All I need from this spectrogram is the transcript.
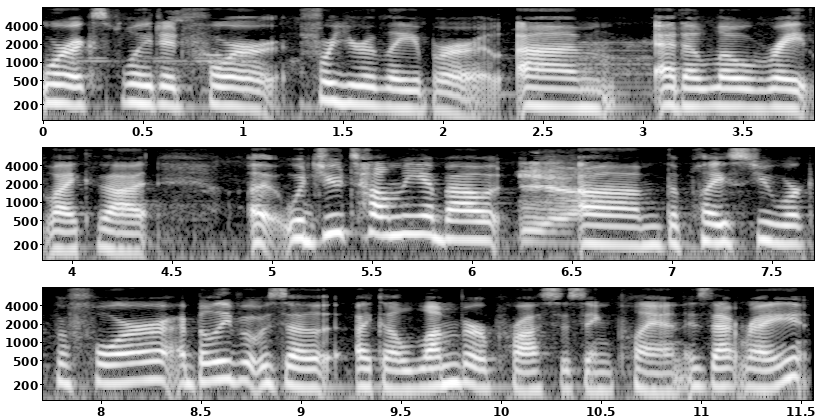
were exploited for for your labor um, at a low rate like that. Uh, would you tell me about Yeah. um, the place you worked before? I believe it was a like a lumber processing plant. Is that right?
